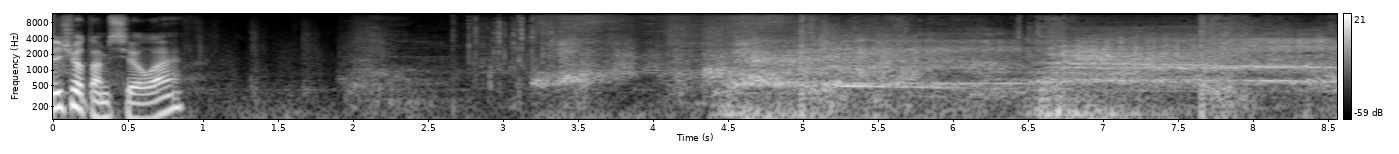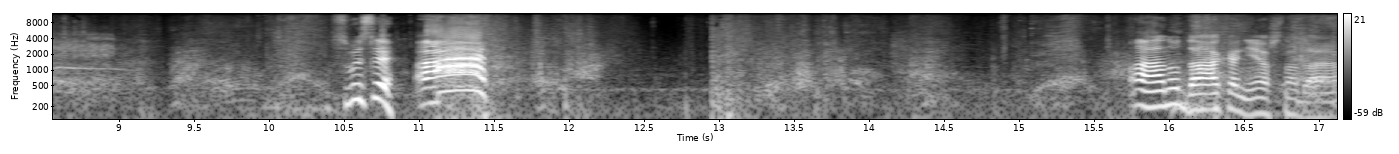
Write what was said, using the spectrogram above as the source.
Ты что там сел, а? В смысле? А! А, ну да, конечно, да.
